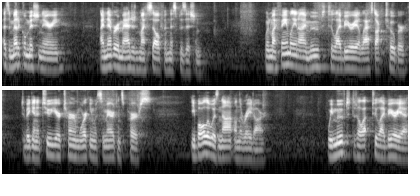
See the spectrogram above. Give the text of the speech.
As a medical missionary, I never imagined myself in this position. When my family and I moved to Liberia last October to begin a two year term working with Samaritan's Purse, Ebola was not on the radar. We moved to, to Liberia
